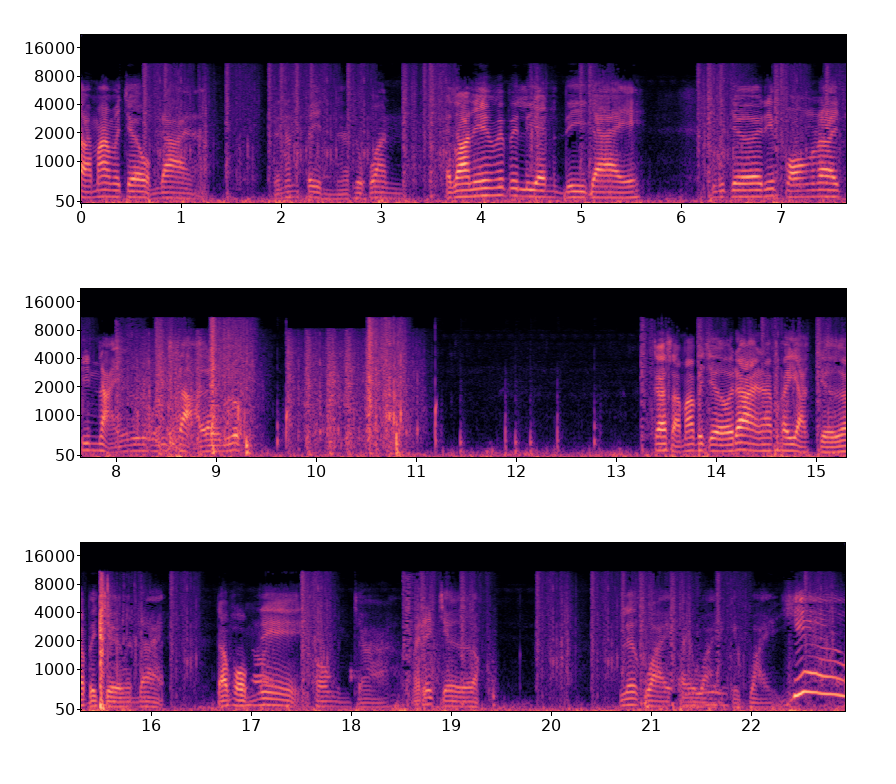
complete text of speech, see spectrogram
สามารถมาเจอผมได้นะเป็นนั่นปิ่นนะทุกวัน แต่ตอนนี้ไม่ไปเรียนดีใจจะไปเจอที่ฟ้องได้ที่ไหนไม่รู้บริษัทอะไรไม่รู้ก็สามารถไปเจอได้นะครับใครอยากเจอก็ไปเจอมันได้ แต่ผมนี่คงจะ ไม่ได้เจอหรอก เลิกไวไปไวเก็บไวเยี่ยว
